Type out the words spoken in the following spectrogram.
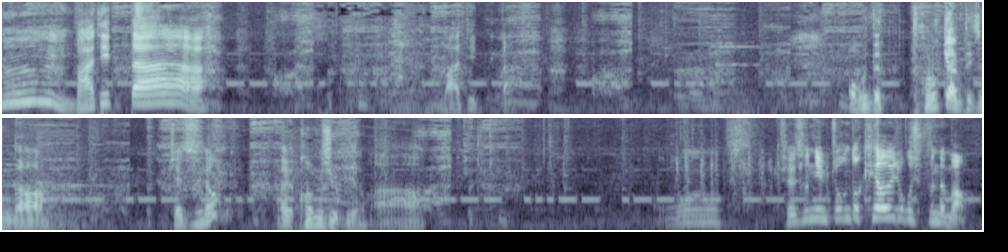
음 맛있다. 맛있다. 어 근데 더럽게 안 떼진다 죄수요? 아니 거미줄이요 아. 어, 죄수님 좀 더 케어해주고 싶은데 막.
